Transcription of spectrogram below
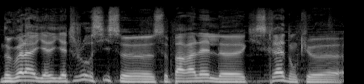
donc voilà, il y, y a toujours aussi ce, ce parallèle euh, qui se crée. Donc euh,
